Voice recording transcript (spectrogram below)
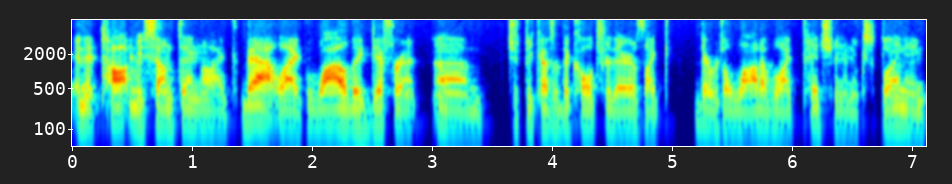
And it taught me something like that, like wildly different, um, just because of the culture there is like there was a lot of like pitching and explaining,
